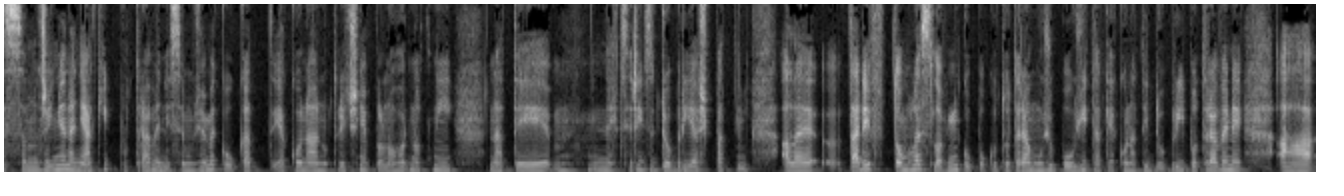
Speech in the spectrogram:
samozřejmě na nějaký potraviny se můžeme koukat jako na nutričně plnohodnotný, na ty, hm, nechci říct dobrý a špatný, ale eh, tady v tomhle slovníku, pokud to teda můžu použít tak jako na ty dobrý potraviny a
